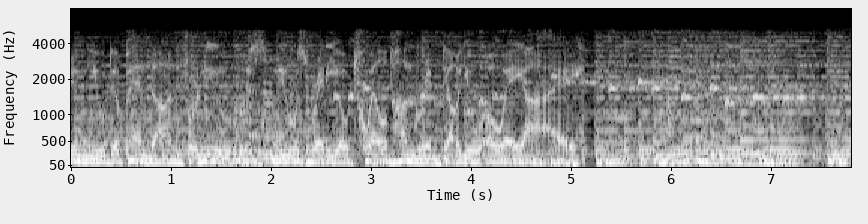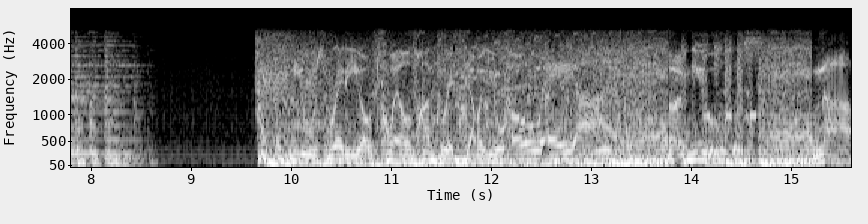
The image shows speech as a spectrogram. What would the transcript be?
station you depend on for news. News Radio 1200 WOAI. News Radio 1200 WOAI. The news now.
